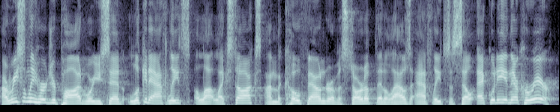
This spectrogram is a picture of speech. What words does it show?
I recently heard your pod where you said, look at athletes a lot like stocks. I'm the co founder of a startup that allows athletes to sell equity in their career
